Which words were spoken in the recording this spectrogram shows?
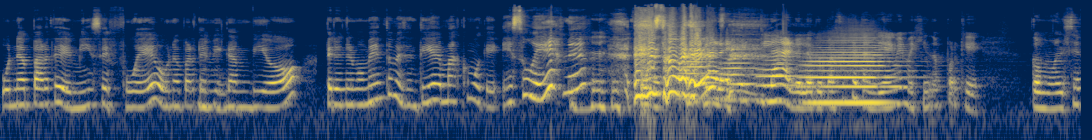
una parte de mí se fue o una parte de mí cambió. Pero en el momento me sentía más como que, eso es, ¿no? eso es. Claro, claro, imagino porque como él se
